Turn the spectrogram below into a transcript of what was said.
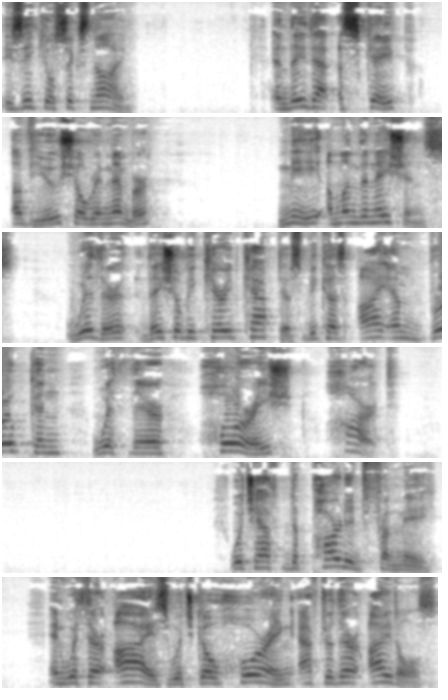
Ezekiel 6 9. And they that escape of you shall remember me among the nations, whither they shall be carried captives, because I am broken with their whorish heart, which hath departed from me, and with their eyes which go whoring after their idols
